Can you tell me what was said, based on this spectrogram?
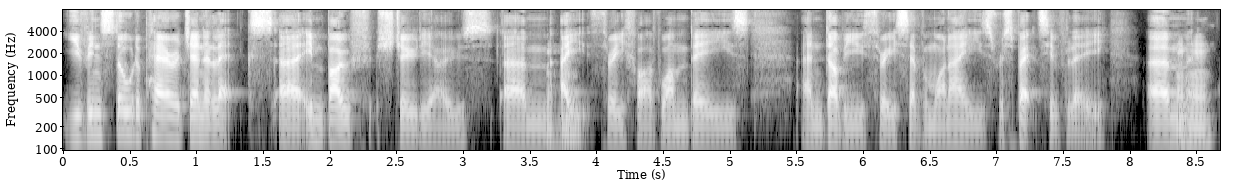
you've installed a pair of Genelecs uh, in both studios, um, mm-hmm. 8351Bs and W371As, respectively. Um, mm-hmm.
